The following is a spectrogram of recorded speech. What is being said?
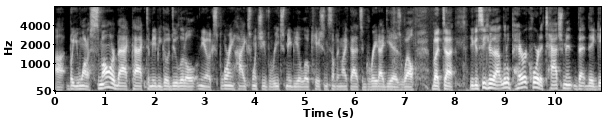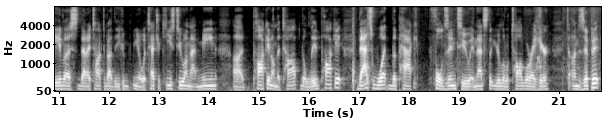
uh, but you want a smaller backpack to maybe go do little, you know, exploring hikes once you've reached maybe a location, something like that. It's a great idea as well. But uh, you can see here that little paracord attachment that they gave us that I talked about that you could, you know, attach your keys to on that main uh, pocket on the top, the lid pocket. That's what the pack folds into, and that's the, your little toggle right here to unzip it.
